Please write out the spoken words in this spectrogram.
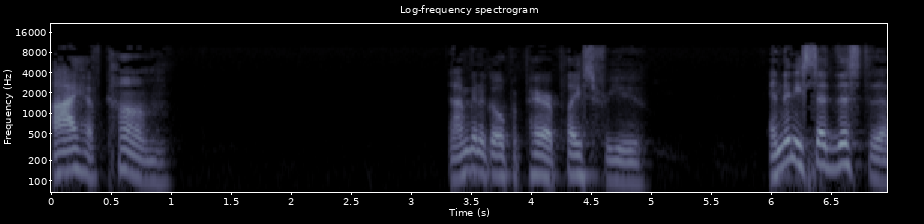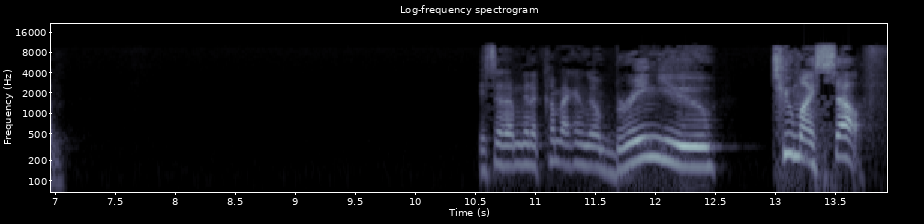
I have come and I'm going to go prepare a place for you. And then he said this to them He said, I'm going to come back, I'm going to bring you to myself.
